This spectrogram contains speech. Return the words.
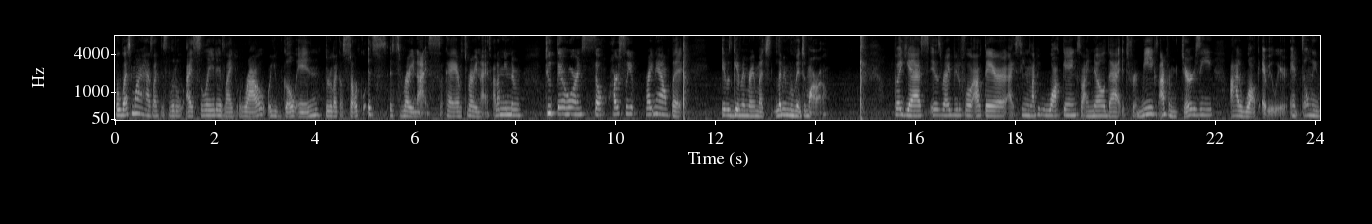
But Westmar has like this little isolated like route where you go in through like a circle. It's it's very nice okay? It's very nice. I don't mean to toot their horns so harshly right now but it was given very much. Let me move in tomorrow. But yes it was very beautiful out there. I seen a lot of people walking so i know that it's for me because i'm from jersey. I walk everywhere and it's only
